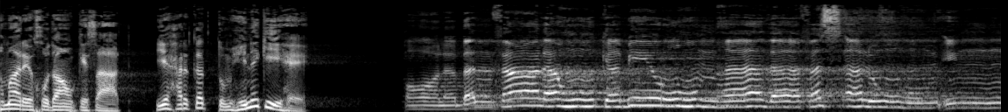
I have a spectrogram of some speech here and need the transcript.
ہمارے خداؤں کے ساتھ یہ حرکت تم ہی نے کی ہے؟ قال بل فعله كبيرهم هذا فاسألوهم إن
